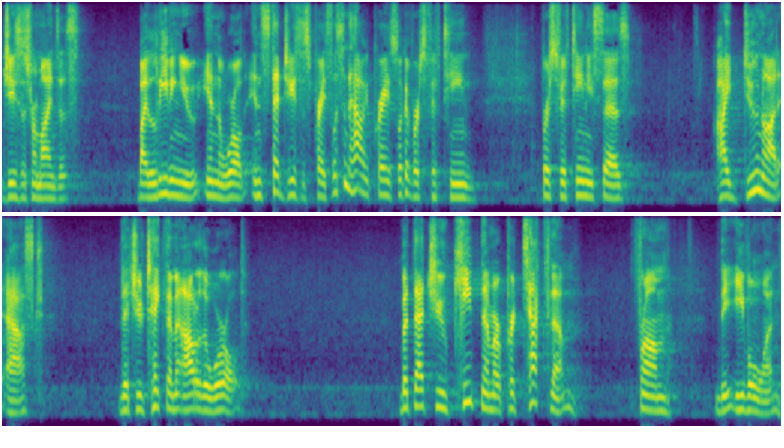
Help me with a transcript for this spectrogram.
Jesus reminds us by leaving you in the world. Instead, Jesus prays. Listen to how he prays. Look at verse 15. Verse 15, he says, I do not ask that you take them out of the world, but that you keep them or protect them from the evil one.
